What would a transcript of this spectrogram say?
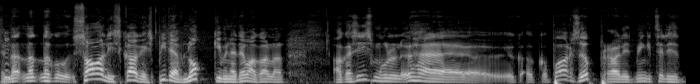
et nad, nad nagu saalis ka käis pidev nokkimine tema kallal aga siis mul ühe, paar sõpra olid mingid sellised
